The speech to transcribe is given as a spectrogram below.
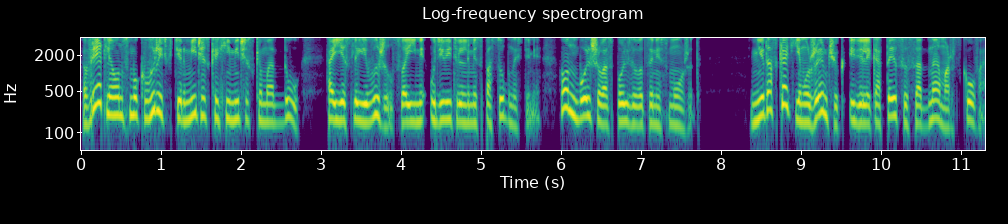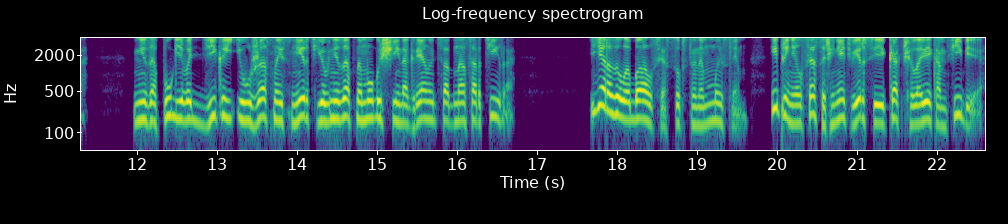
Вряд ли он смог выжить в термическо-химическом аду, а если и выжил своими удивительными способностями, он больше воспользоваться не сможет. Не таскать ему жемчуг и деликатесы со дна морского. Не запугивать дикой и ужасной смертью, внезапно могущей нагрянуть со дна сортира. Я разулыбался собственным мыслям и принялся сочинять версии, как человек-амфибия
